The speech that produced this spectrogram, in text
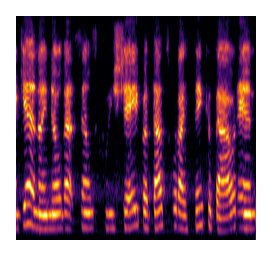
again, I know that sounds cliche, but that's what I think about. And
